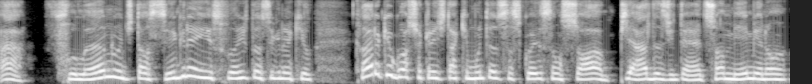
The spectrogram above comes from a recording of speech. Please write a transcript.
Ah, fulano de tal signo é isso, fulano de tal signo é aquilo. Claro que eu gosto de acreditar que muitas dessas coisas são só piadas de internet, só meme. Eu não,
